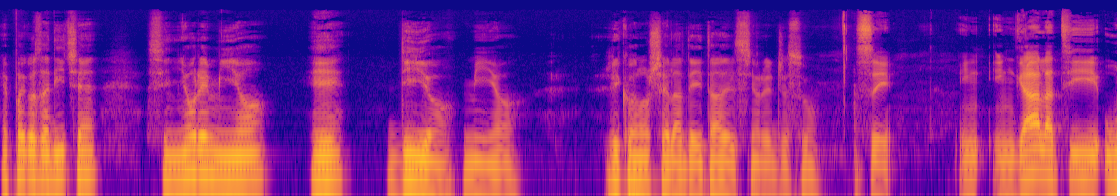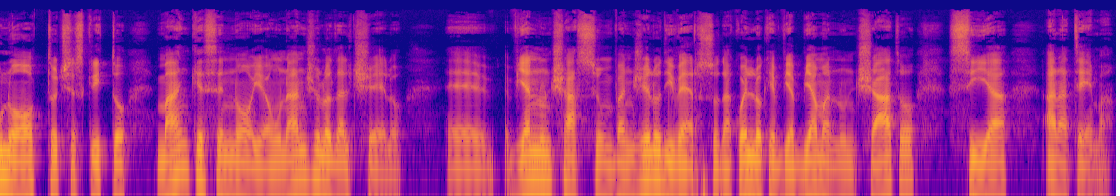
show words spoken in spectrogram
e poi cosa dice? Signore mio e Dio mio. Riconosce la deità del Signore Gesù. Sì. In, in Galati 1.8 c'è scritto: Ma anche se noi a un angelo dal cielo eh, vi annunciasse un Vangelo diverso da quello che vi abbiamo annunciato, sia anatema.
